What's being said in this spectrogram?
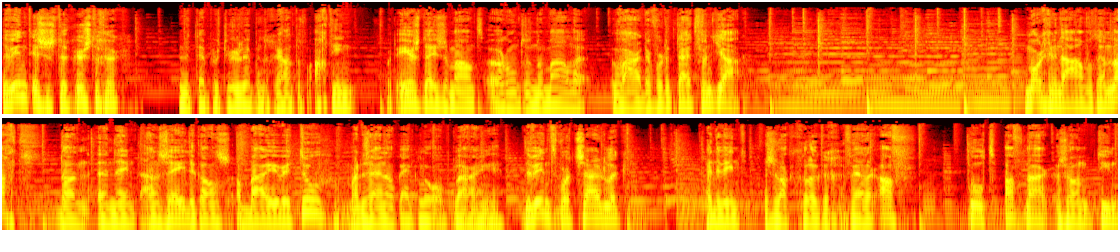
De wind is een stuk rustiger. En de temperatuur ligt met een graad of 18 voor het eerst deze maand rond een normale waarde voor de tijd van het jaar. Morgen in de avond en nacht dan eh, neemt aan zee de kans op buien weer toe. Maar er zijn ook enkele opklaringen. De wind wordt zuidelijk en de wind zwakt gelukkig verder af. Koelt af naar zo'n 10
